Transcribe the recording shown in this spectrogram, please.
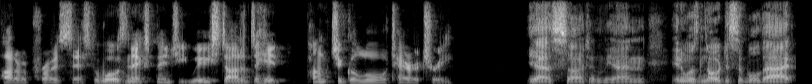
part of a process. But what was next, Benji? We started to hit puncture galore territory. Yes, certainly. And it was noticeable that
